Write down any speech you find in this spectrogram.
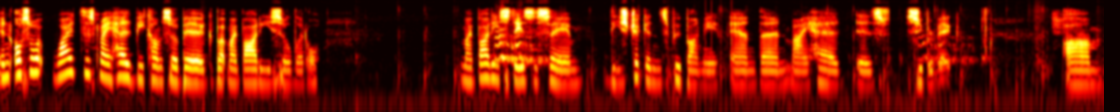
And also, why does my head become so big but my body so little? My body stays the same. These chickens poop on me, and then my head is super big. Um,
